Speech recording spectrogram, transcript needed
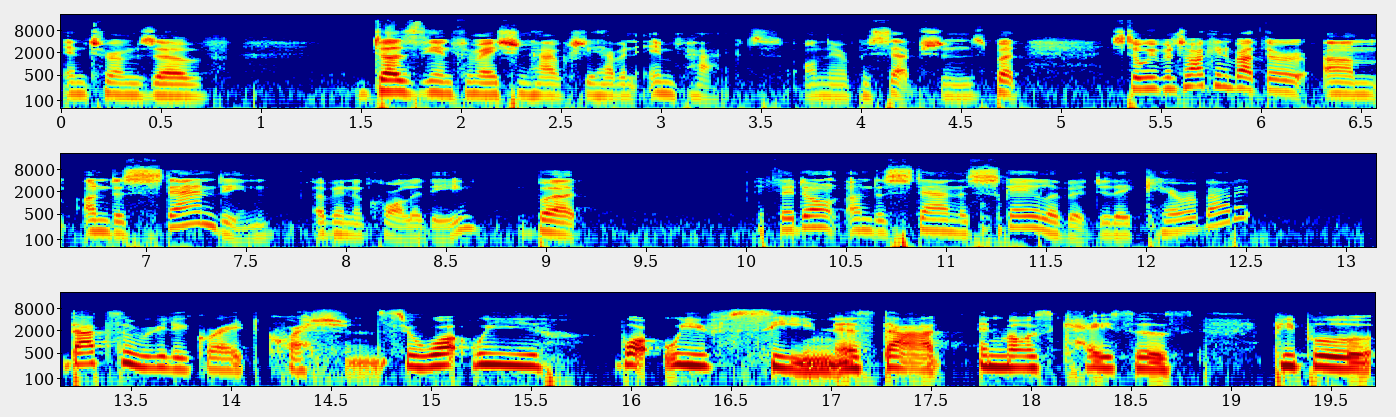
in terms of does the information actually have an impact on their perceptions? But so we've been talking about their um, understanding of inequality, but if they don't understand the scale of it, do they care about it? That's a really great question. So what we what we've seen is that in most cases people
